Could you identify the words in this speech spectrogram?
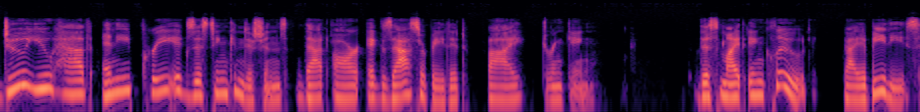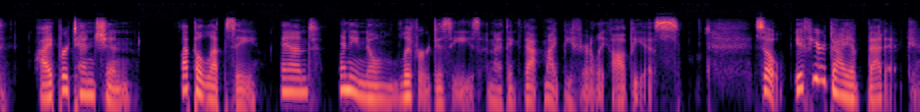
do you have any pre existing conditions that are exacerbated by drinking? This might include diabetes, hypertension, epilepsy, and any known liver disease. And I think that might be fairly obvious. So, if you're diabetic,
